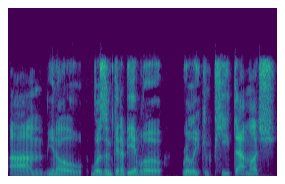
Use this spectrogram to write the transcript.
um, you know wasn't going to be able to really compete that much.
